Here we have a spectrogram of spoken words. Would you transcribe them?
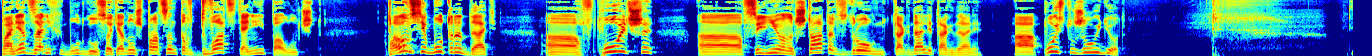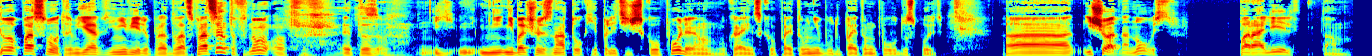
понятно, за них и будут голосовать. Я думаю, что процентов 20 они и получат. А потом все будут рыдать. Э, в Польше, э, в Соединенных Штатах вздрогнут и так далее, и так далее. А поезд уже уйдет. Ну, посмотрим. Я не верю про 20%, но это небольшой знаток я политического поля украинского, поэтому не буду по этому поводу спорить. А, еще одна новость. Параллель там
